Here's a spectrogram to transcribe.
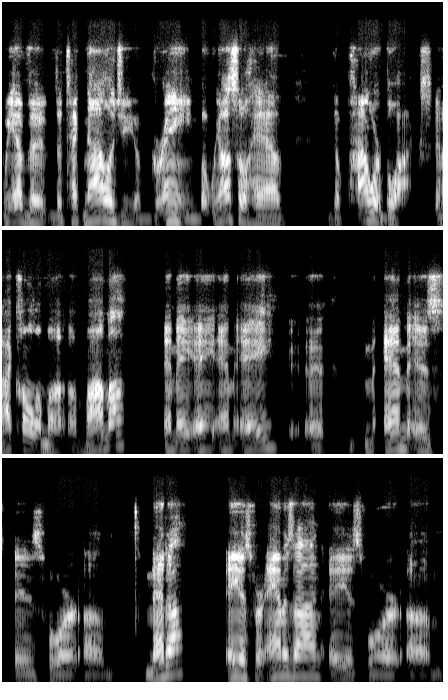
we have the, the technology of grain, but we also have the power blocks. And I call them a, a MAMA, M A A M A. M is is for um, Meta, A is for Amazon, A is for um,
